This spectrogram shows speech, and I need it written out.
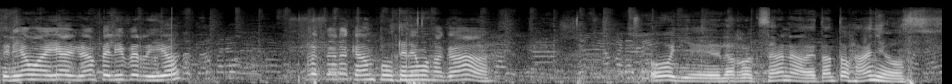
Teníamos ahí al gran Felipe Río. Roxana Campos tenemos acá. Oye, la Roxana de tantos años.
